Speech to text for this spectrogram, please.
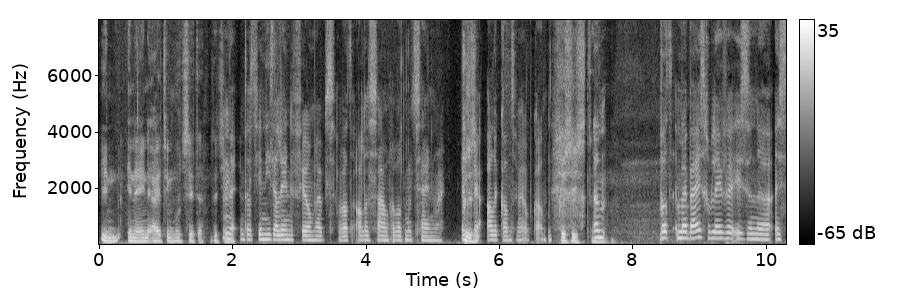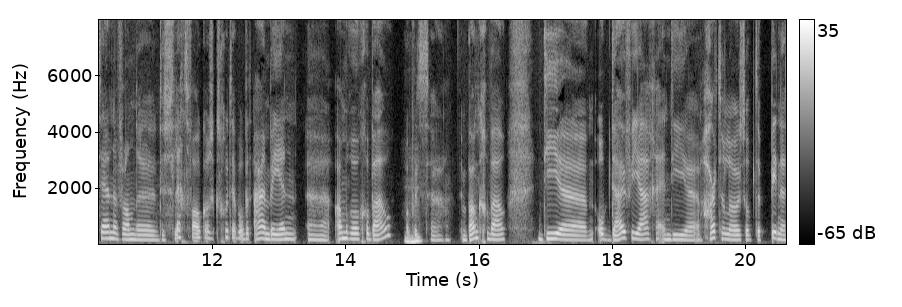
in, in één uiting moet zitten. Dat je, Nee, dat je niet alleen de film hebt wat alles samengevat moet zijn, maar dat je er alle kanten mee op kan. Precies. Ehm, Wat mij bij is gebleven is een, eh, een scène van de, de slechtvalk, als ik het goed heb, op het ANBN eh AMRO-gebouw. Op het eh, bankgebouw. Die op duiven jagen en die harteloos op de pinnen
